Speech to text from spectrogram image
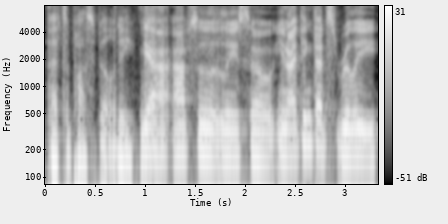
that's a possibility. Yeah, absolutely. So, you know, I think that's really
